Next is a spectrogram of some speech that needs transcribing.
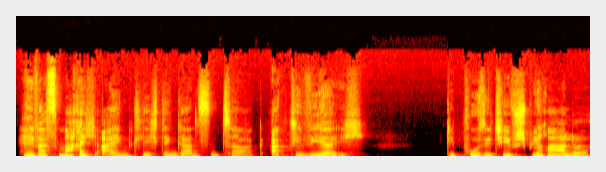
hey, was mache ich eigentlich den ganzen Tag? Aktiviere ich die Positivspirale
